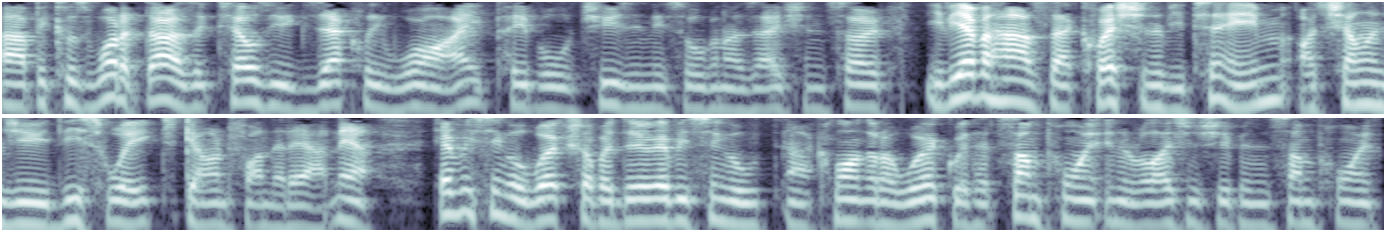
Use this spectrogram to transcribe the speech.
uh, because what it does, it tells you exactly why people are choosing this organization. So if you haven't asked that question of your team, I challenge you this week to go and find that out. Now, every single workshop I do, every single uh, client that I work with, at some point in the relationship and at some point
